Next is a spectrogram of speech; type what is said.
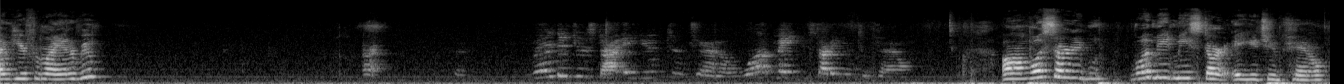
I'm here for my interview. Alright. When did you start a YouTube channel? What made you start a YouTube channel? Um, what started, what made me start a YouTube channel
